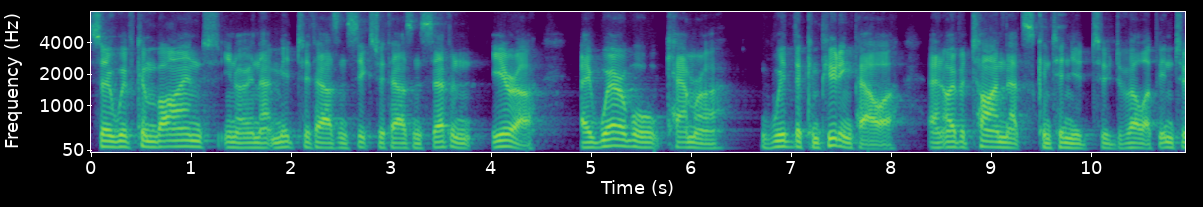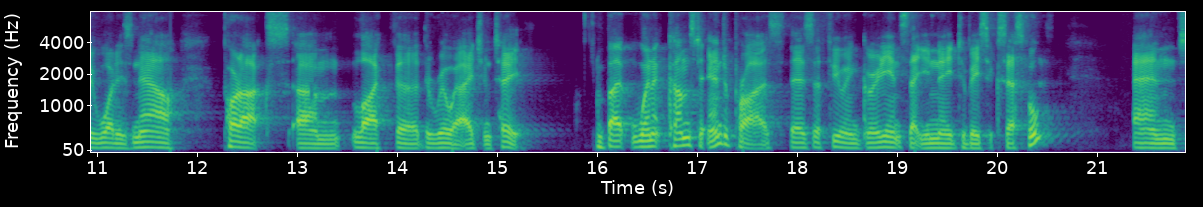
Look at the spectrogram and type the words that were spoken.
So we've combined, you know, in that mid 2006, 2007 era, a wearable camera with the computing power. And over time, that's continued to develop into what is now products um, like the, the RealWear HMT. But when it comes to enterprise, there's a few ingredients that you need to be successful. And,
